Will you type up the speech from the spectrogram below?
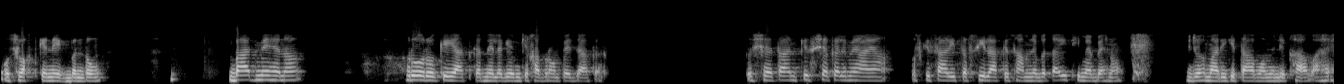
اس وقت کے نیک بندوں۔ بعد میں، ہے نا، رو رو کے یاد کرنے لگے ان کی خبروں پہ جا کر۔ تو شیطان کس شکل میں آیا، اس کی ساری تفصیل آپ کے سامنے بتائی تھی میں بہنوں، جو ہماری کتابوں میں لکھا ہوا ہے۔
